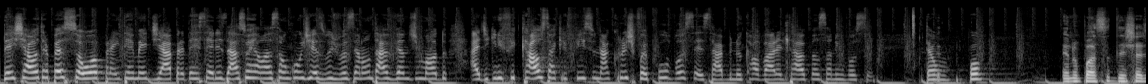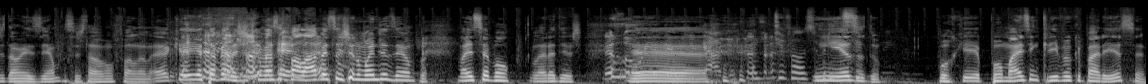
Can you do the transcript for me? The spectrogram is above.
deixar outra pessoa pra intermediar, pra terceirizar a sua relação com Jesus, você não tá vivendo de modo a dignificar o sacrifício na cruz foi por você, sabe? No Calvário ele tava pensando em você. Então, pô, Eu não posso deixar de dar um exemplo, vocês estavam falando. É que aí, tá vendo? A gente começa a falar, vai surgindo um monte de exemplo. Mas isso é bom, glória a Deus. É... A gente falou sobre Em isso. Êxodo. Porque, por mais incrível que pareça,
